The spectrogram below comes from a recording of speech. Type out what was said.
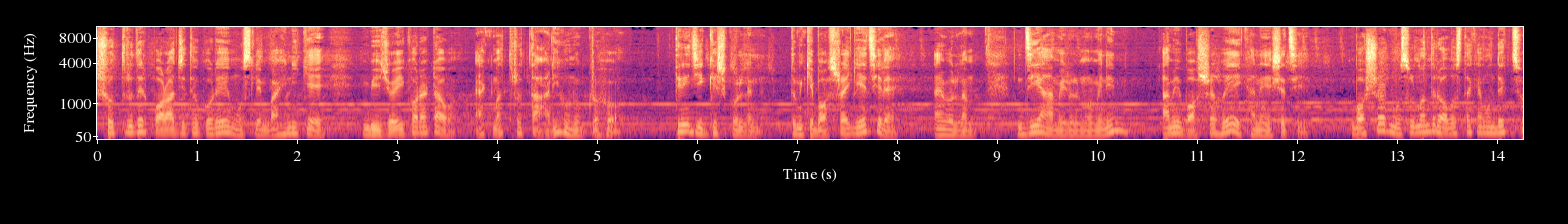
শত্রুদের পরাজিত করে মুসলিম বাহিনীকে বিজয়ী করাটাও একমাত্র তারই অনুগ্রহ। তিনি জিজ্ঞেস করলেন, তুমি কি বসরায় গিয়েছিলে? আমি বললাম, জি আমিরুল মোমিনিন, আমি বসরা হয়ে এখানে এসেছি। বসরার মুসলমানদের অবস্থা কেমন দেখছ?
